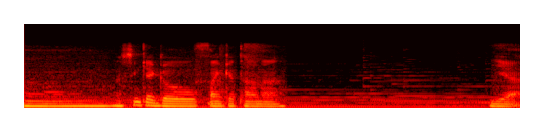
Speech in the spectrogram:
Um, I think I go Fine Katana. Yeah.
